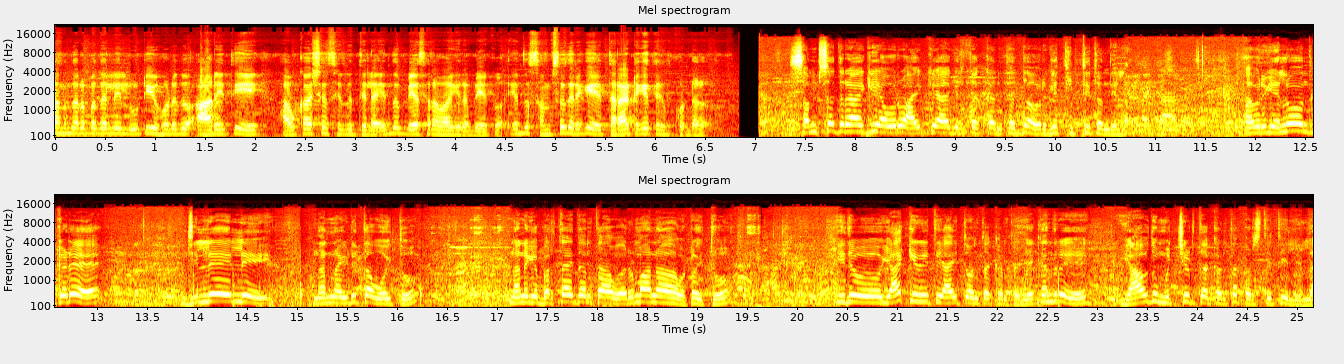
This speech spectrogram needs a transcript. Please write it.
ಸಂದರ್ಭದಲ್ಲಿ ಲೂಟಿ ಹೊಡೆದು ಆ ರೀತಿ ಅವಕಾಶ ಸಿಗುತ್ತಿಲ್ಲ ಎಂದು ಬೇಸರವಾಗಿರಬೇಕು ಎಂದು ಸಂಸದರಿಗೆ ತರಾಟೆಗೆ ತೆಗೆದುಕೊಂಡರು. ಸಂಸದರಾಗಿ ಅವರು ಆಯ್ಕೆ ಆಗಿರ್ತಕ್ಕಂಥದ್ದು ಅವರಿಗೆ ತೃಪ್ತಿ ತಂದಿಲ್ಲ. ಅವರಿಗೆ ಎಲ್ಲೋ ಒಂದು ಕಡೆ ಜಿಲ್ಲೆಯಲ್ಲಿ ನನ್ನ ಹಿಡಿತ ಹೋಯ್ತು. ನನಗೆ ಬರ್ತಾ ಇದ್ದಂಥ ವರಮಾನ ಹೊಟ್ಟೋಯ್ತು ಇದು ಯಾಕೆ ಈ ರೀತಿ ಆಯಿತು ಅಂತಕ್ಕಂಥದ್ದು? ಯಾಕಂದರೆ ಯಾವುದು ಮುಚ್ಚಿಡ್ತಕ್ಕಂಥ ಪರಿಸ್ಥಿತಿ ಇಲ್ಲಿಲ್ಲ.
